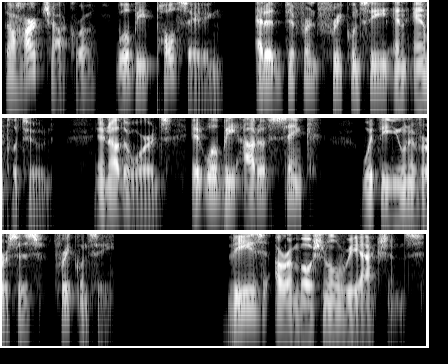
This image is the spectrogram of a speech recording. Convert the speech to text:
The heart chakra will be pulsating at a different frequency and amplitude. In other words, it will be out of sync with the universe's frequency. These are emotional reactions.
